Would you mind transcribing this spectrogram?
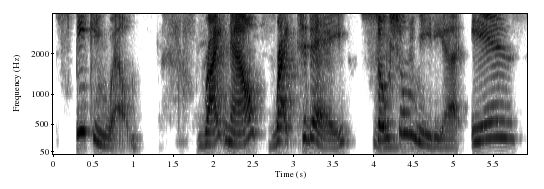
speaking well. Right now, right today, social mm. media is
